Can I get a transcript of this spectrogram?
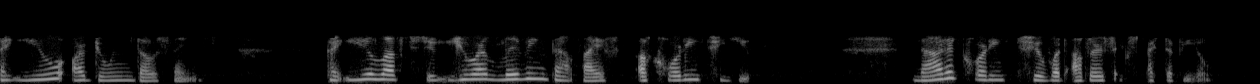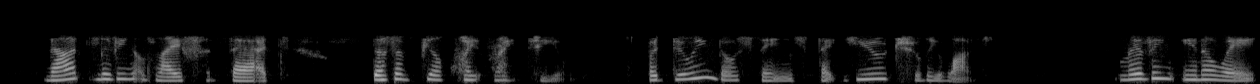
that you are doing those things that you love to do. You are living that life according to you, not according to what others expect of you not living a life that doesn't feel quite right to you, but doing those things that you truly want. Living in a way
